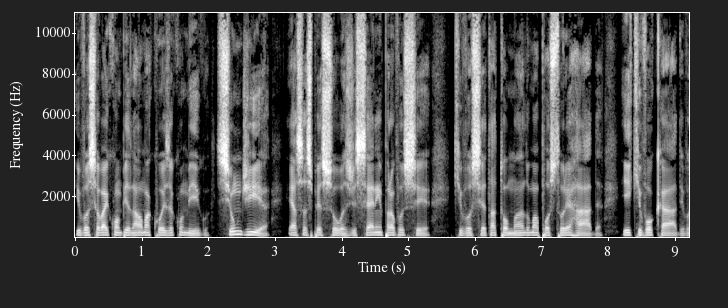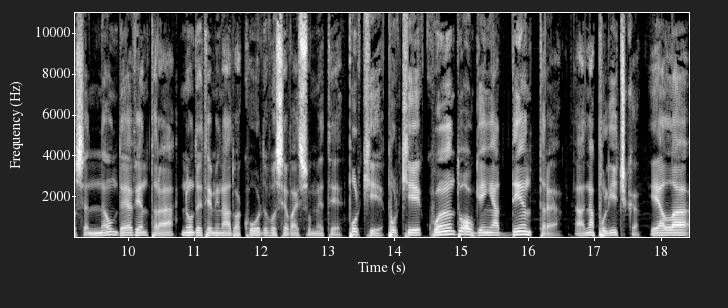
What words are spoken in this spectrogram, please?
e você vai combinar uma coisa comigo. Se um dia essas pessoas disserem para você que você está tomando uma postura errada, equivocada, e você não deve entrar num determinado acordo, você vai submeter. Por quê? Porque quando alguém adentra ah, na política, ela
